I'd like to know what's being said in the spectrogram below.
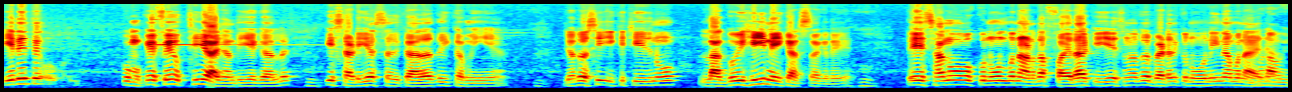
ਇਹਦੇ ਤੇ ਉਹ ਘੁੰਮ ਕੇ ਫਿਰ ਉੱਥੇ ਆ ਜਾਂਦੀ ਹੈ ਗੱਲ ਕਿ ਸਾਡੀ ਇਹ ਸਰਕਾਰਾਂ ਦੀ ਕਮੀ ਹੈ। ਜਦੋਂ ਅਸੀਂ ਇੱਕ ਚੀਜ਼ ਨੂੰ ਲਾਗੂ ਹੀ ਨਹੀਂ ਕਰ ਸਕਦੇ ਤੇ ਸਾਨੂੰ ਉਹ ਕਾਨੂੰਨ ਬਣਾਉਣ ਦਾ ਫਾਇਦਾ ਕੀ ਹੈ? ਇਸ ਨਾਲ ਤਾਂ ਬੈਟਰ ਕਾਨੂੰਨ ਹੀ ਨਾ ਬਣਾਇਆ ਜਾਵੇ।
